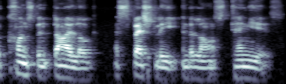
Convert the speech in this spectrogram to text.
a constant dialogue, especially in the last 10 years.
